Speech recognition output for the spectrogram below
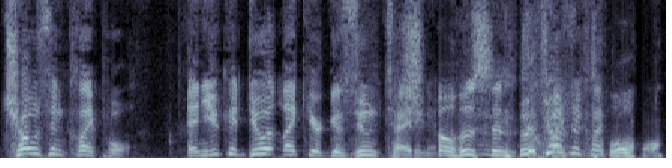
Chosen Claypool. And you could do it like you're gazoon tighting it. Chosen Chosen Claypool.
